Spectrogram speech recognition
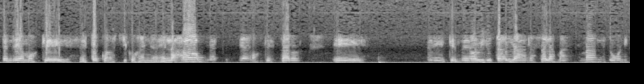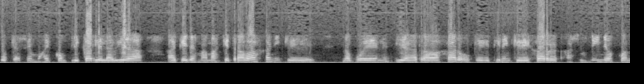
tendríamos que estar con los chicos en, las aulas, tendríamos que estar, eh, eh, que de no habilitar las salas maternales, lo único que hacemos es complicarle la vida aquellas mamás que trabajan y que no pueden ir a trabajar o que tienen que dejar a sus niños con,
